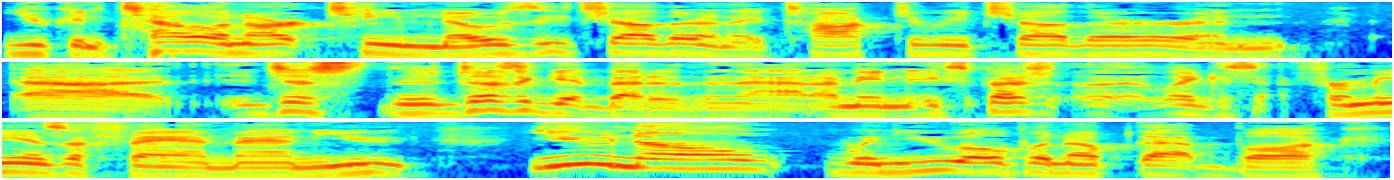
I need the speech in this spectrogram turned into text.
You can tell an art team knows each other and they talk to each other, and uh, it just it doesn't get better than that. I mean, especially like I said, for me as a fan, man, you you know when you open up that book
